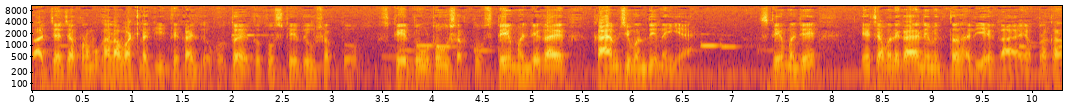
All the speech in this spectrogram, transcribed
राज्याच्या प्रमुखाला वाटलं की इथे काय होतंय तर तो स्टे देऊ शकतो. स्टे तो उठवू शकतो. स्टे म्हणजे काय? कायमची बंदी नाही आहे स्टे म्हणजे याच्यामध्ये काय निमित्त झाली आहे काय या प्रकरण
